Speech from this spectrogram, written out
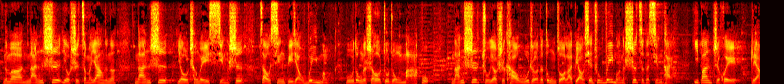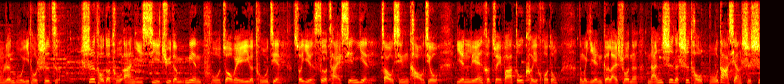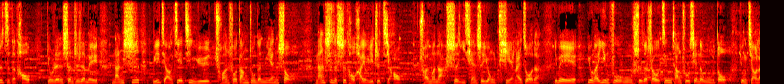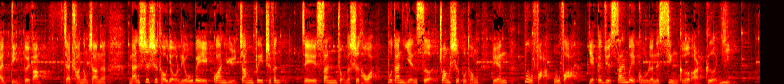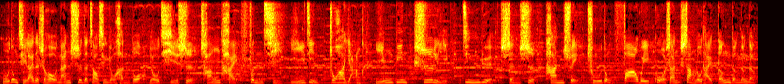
那么南狮又是怎么样的呢？南狮又称为醒狮，造型比较威猛，舞动的时候注重马步。南狮主要是靠舞者的动作来表现出威猛的狮子的形态，一般只会两人舞一头狮子。狮头的图案以戏剧的面谱作为一个图鉴，所以色彩鲜艳，造型考究，眼帘和嘴巴都可以活动。那么严格来说呢，南狮的狮头不大像是狮子的头，有人甚至认为南狮比较接近于传说当中的年兽。南狮的狮头还有一只脚，传闻啊是以前是用铁来做的，因为用来应付舞狮的时候经常出现的武斗，用脚来顶对方。在传统上呢，南狮狮头有刘备、关羽、张飞之分。这三种的狮头啊，不单颜色装饰不同，连步法舞法也根据三位古人的性格而各异。舞动起来的时候，南狮的造型有很多，有起势、常态、奋起、移进、抓痒、迎宾、施礼、惊跃、审视、酣睡、出动、发威、过山、上楼台等等等等。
